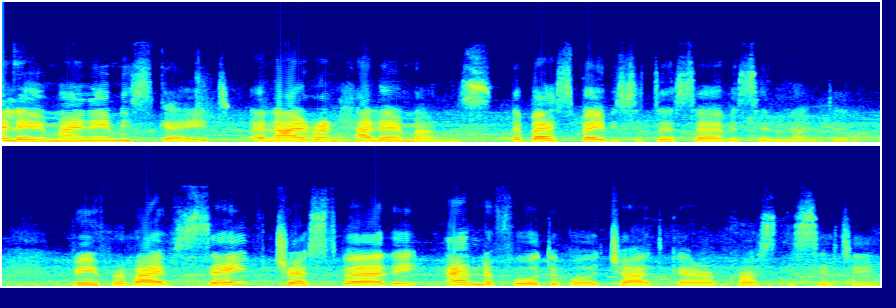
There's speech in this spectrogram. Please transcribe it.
Hello, my name is Kate and I run Hello Mums, the best babysitter service in London. We provide safe, trustworthy and affordable childcare across the city.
